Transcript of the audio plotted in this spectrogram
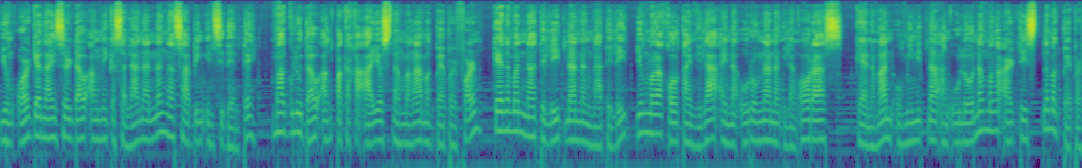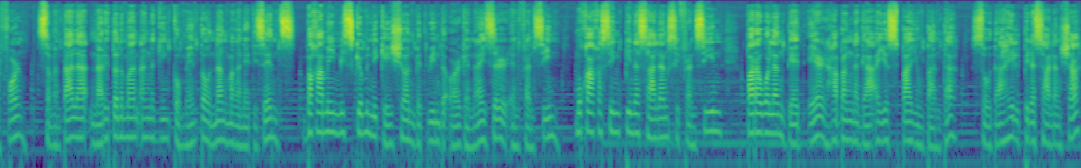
yung organizer daw ang may kasalanan ng nasabing insidente. Magulo daw ang pagkakaayos ng mga magpe-perform, kaya naman na-delayed na ng na-delayed. Yung mga call time nila ay naurong na ng ilang oras, kaya naman uminit na ang ulo ng mga artist na magpe-perform. Samantala, narito naman ang naging komento ng mga netizens. Baka may miscommunication between the organizer and Francine. Mukha kasing pinasalang si Francine para walang dead air habang nag-aayos pa yung banda. So dahil pinasalang siya,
